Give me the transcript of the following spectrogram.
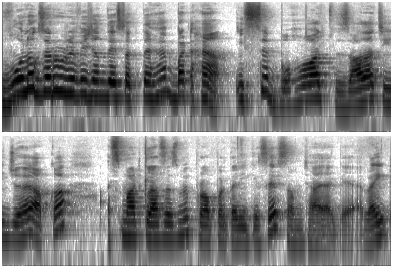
वो लोग ज़रूर रिविजन दे सकते हैं बट हाँ इससे बहुत ज़्यादा चीज़ जो है आपका स्मार्ट क्लासेस में प्रॉपर तरीके से समझाया गया राइट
